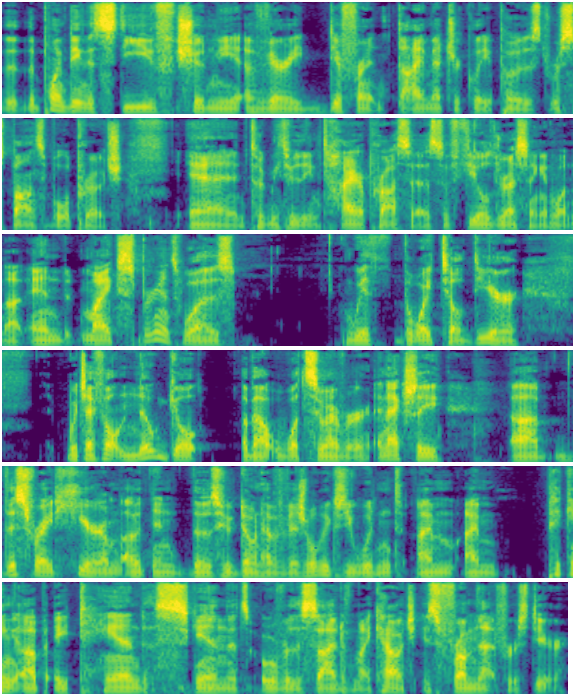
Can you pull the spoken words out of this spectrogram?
the, the point being that Steve showed me a very different, diametrically opposed, responsible approach, and took me through the entire process of field dressing and whatnot. And my experience was with the white-tailed deer, which I felt no guilt about whatsoever. And actually, uh, this right here, um, uh, and those who don't have a visual because you wouldn't, I'm, I'm picking up a tanned skin that's over the side of my couch is from that first deer.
